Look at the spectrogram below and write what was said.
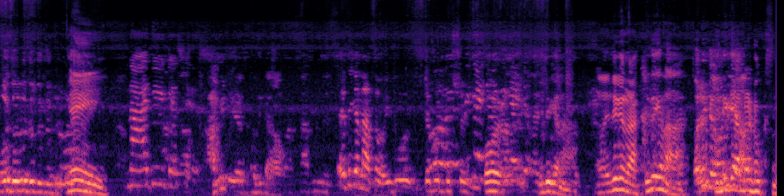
ওই দুদু দুদু দুদু এই না এদিকে গেছে। আমি এদিকে না তো এই যে জবরদস্ত ও এদিকে না। এদিকে না। এদিকে না। এদিকে আমরা ঢুকছি।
